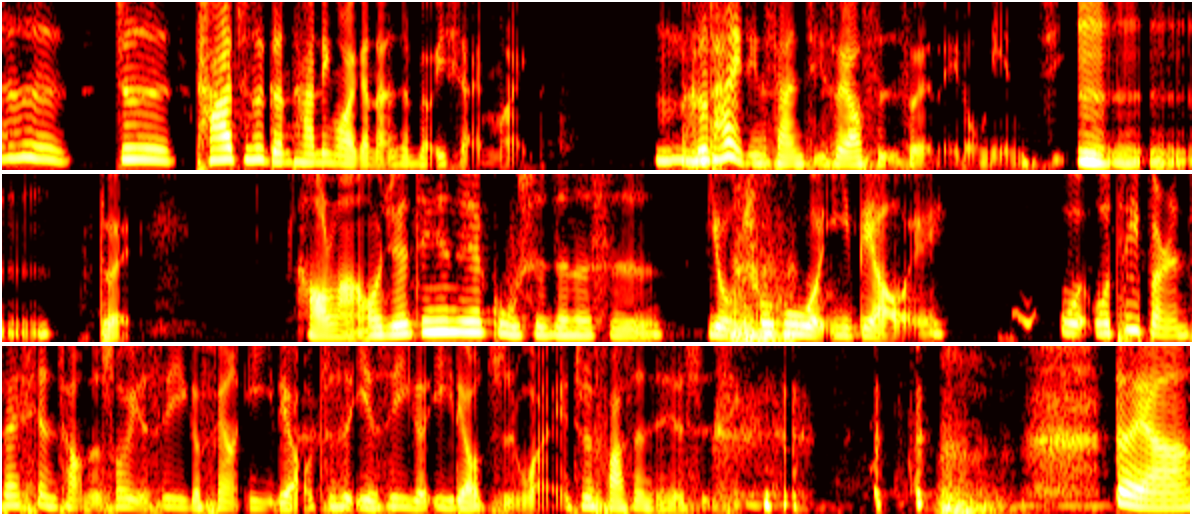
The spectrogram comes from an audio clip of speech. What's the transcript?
就是就是他就是跟他另外一个男生朋友一起来买的，嗯，可是他已经三十几岁要四十岁的那种年纪。嗯嗯嗯嗯，对，好啦，我觉得今天这些故事真的是有出乎我意料诶。我我自己本人在现场的时候也是一个非常意料，就是也是一个意料之外，就是发生这些事情。对啊，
